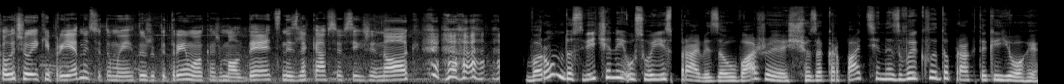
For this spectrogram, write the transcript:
Коли чоловіки приєднуються, то ми їх дуже підтримуємо. Каже, молодець, не злякався всіх жінок. Варун, досвідчений у своїй справі, зауважує, що закарпатці не звикли до практики йоги.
